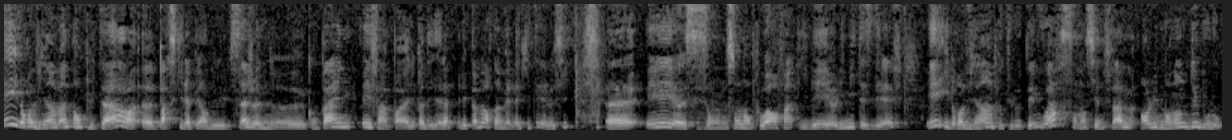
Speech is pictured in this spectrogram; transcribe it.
et il revient 20 ans plus tard, euh, parce qu'il a perdu sa jeune euh, compagne, et enfin, elle n'est pas, morte, hein, mais elle l'a quitté elle aussi, euh, et son emploi, enfin, il est limite SDF, et il revient un peu culotté voir son ancienne femme en lui demandant du boulot.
